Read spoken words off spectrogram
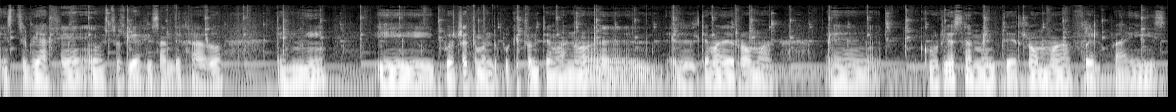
este viaje o estos viajes han dejado en mí. Y pues retomando un poquito un tema, ¿no? El, tema de Roma. Eh, curiosamente, Roma fue el país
